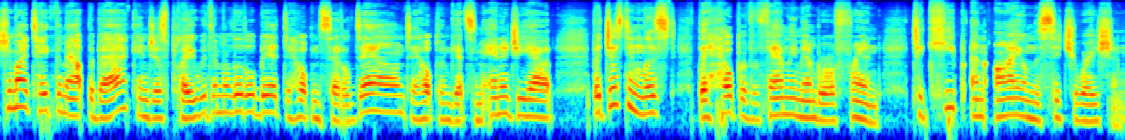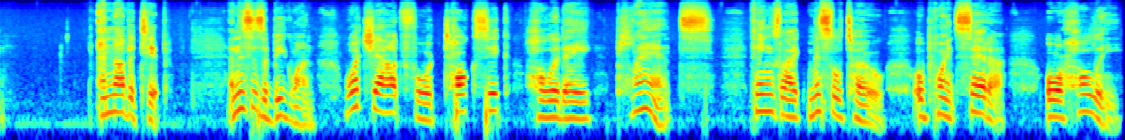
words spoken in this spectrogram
she might take them out the back and just play with them a little bit to help them settle down, to help them get some energy out, but just enlist the help of a family member or friend to keep an eye on the situation. Another tip, and this is a big one watch out for toxic holiday plants. Things like mistletoe or poinsettia or holly.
